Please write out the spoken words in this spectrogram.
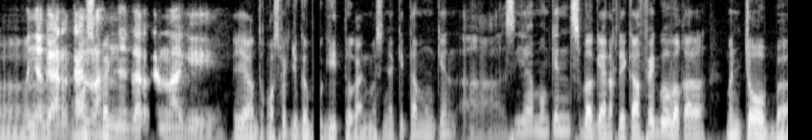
eh, Menyegarkan lah, ngospek. menyegarkan lagi. iya untuk ngospek juga begitu kan maksudnya kita mungkin sih ya mungkin sebagai anak di cafe gue bakal mencoba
